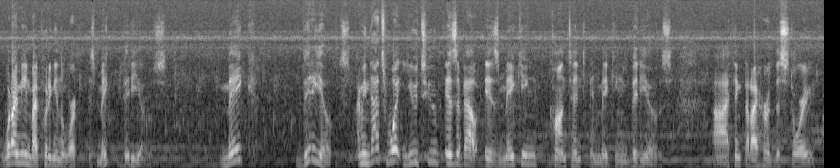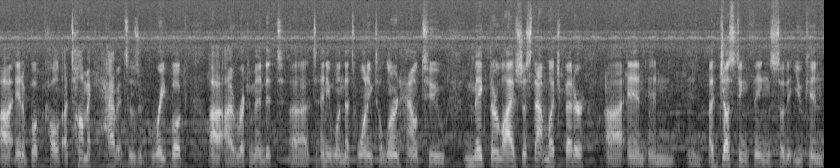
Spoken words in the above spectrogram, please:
What I mean by putting in the work is make videos. Make videos. I mean, that's what YouTube is about, is making content and making videos. Uh, I think that I heard this story uh, in a book called Atomic Habits. It was a great book. Uh, I recommend it uh, to anyone that's wanting to learn how to make their lives just that much better uh, and, and, and adjusting things so that you can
